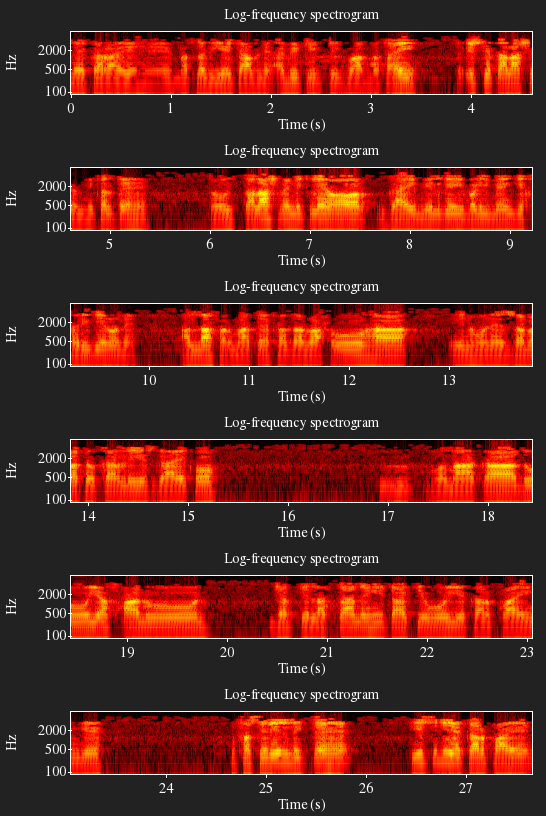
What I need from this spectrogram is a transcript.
لے کر آئے ہیں۔ مطلب یہ کہ آپ نے ابھی ٹھیک ٹھیک بات بتائی، تو اس کے تلاش میں نکلتے ہیں۔ تو تلاش میں نکلے اور گائے مل گئی، بڑی مہنگی خریدی انہوں نے۔ اللہ فرماتے ہیں فضبہ انہوں نے ضبط کر لی اس گائے کو۔ وما کادو یا فالون جبکہ لگتا نہیں تھا کہ وہ یہ کر پائیں گے۔ مفسرین لکھتے ہیں کہ اس لیے کر پائے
